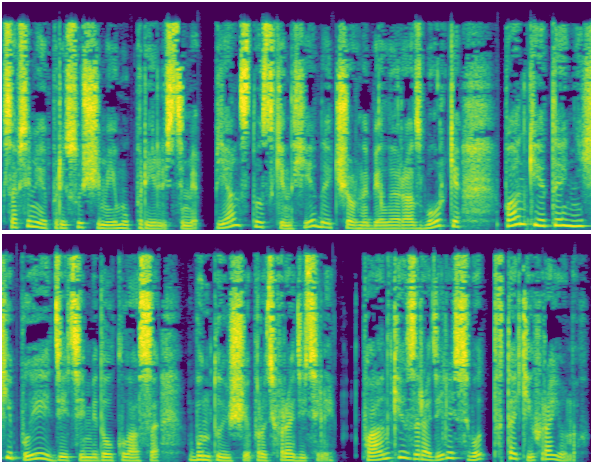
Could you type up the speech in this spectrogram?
со всеми присущими ему прелестями – пьянство, скинхеды, черно-белые разборки. Панки – это не хипые дети мидл-класса, бунтующие против родителей. Панки зародились вот в таких районах.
